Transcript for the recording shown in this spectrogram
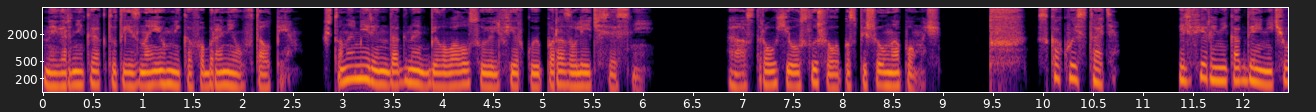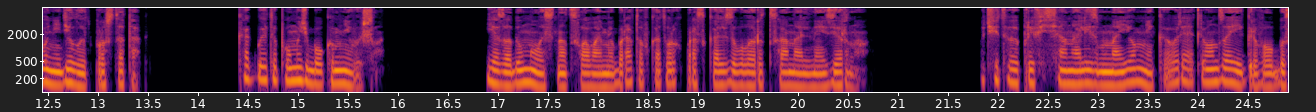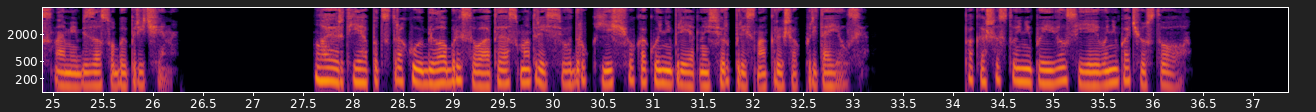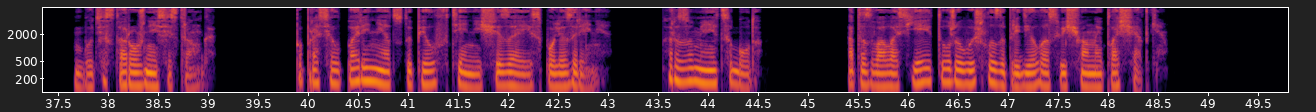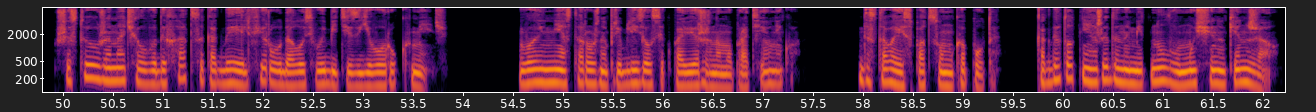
Наверняка кто-то из наемников обронил в толпе, что намерен догнать беловолосую эльфирку и поразвлечься с ней. А Остроухий услышал и поспешил на помощь. Пф, с какой стати? Эльфиры никогда и ничего не делают просто так. Как бы эта помощь боком не вышла. Я задумалась над словами брата, в которых проскальзывало рациональное зерно. Учитывая профессионализм наемника, вряд ли он заигрывал бы с нами без особой причины. Лаэрт, я подстрахую Белобрысова, а ты осмотрись, вдруг еще какой неприятный сюрприз на крышах притаился. Пока шестой не появился, я его не почувствовала. «Будь осторожнее, сестренка», — попросил парень и отступил в тень, исчезая из поля зрения. «Разумеется, буду». Отозвалась я и тоже вышла за пределы освещенной площадки. Шестой уже начал выдыхаться, когда Эльфиру удалось выбить из его рук меч. Воин неосторожно приблизился к поверженному противнику, доставая из-под сумка путы, когда тот неожиданно метнул в мужчину кинжал.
